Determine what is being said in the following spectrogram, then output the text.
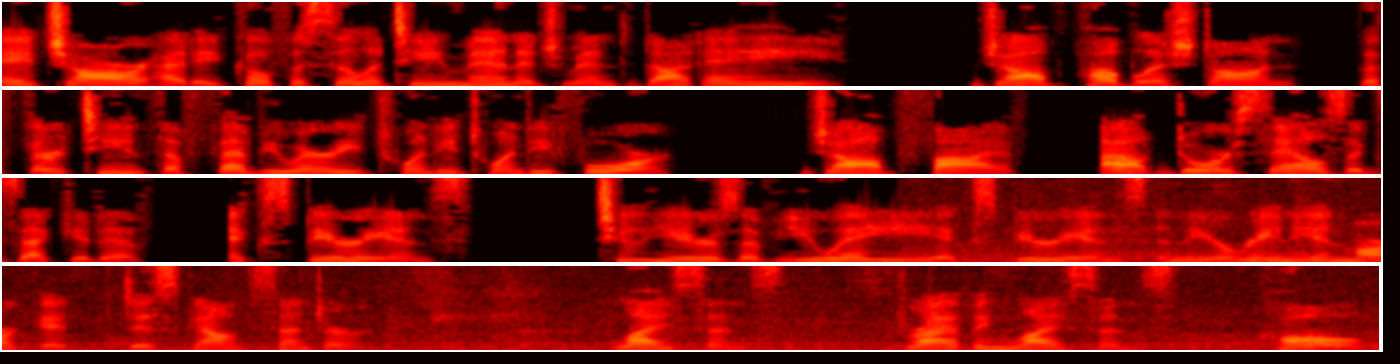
hr at ecofacilitymanagement.ae. Job published on the 13th of February 2024. Job 5. Outdoor sales executive. Experience. Two years of UAE experience in the Iranian market, discount center. License. Driving license. Call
